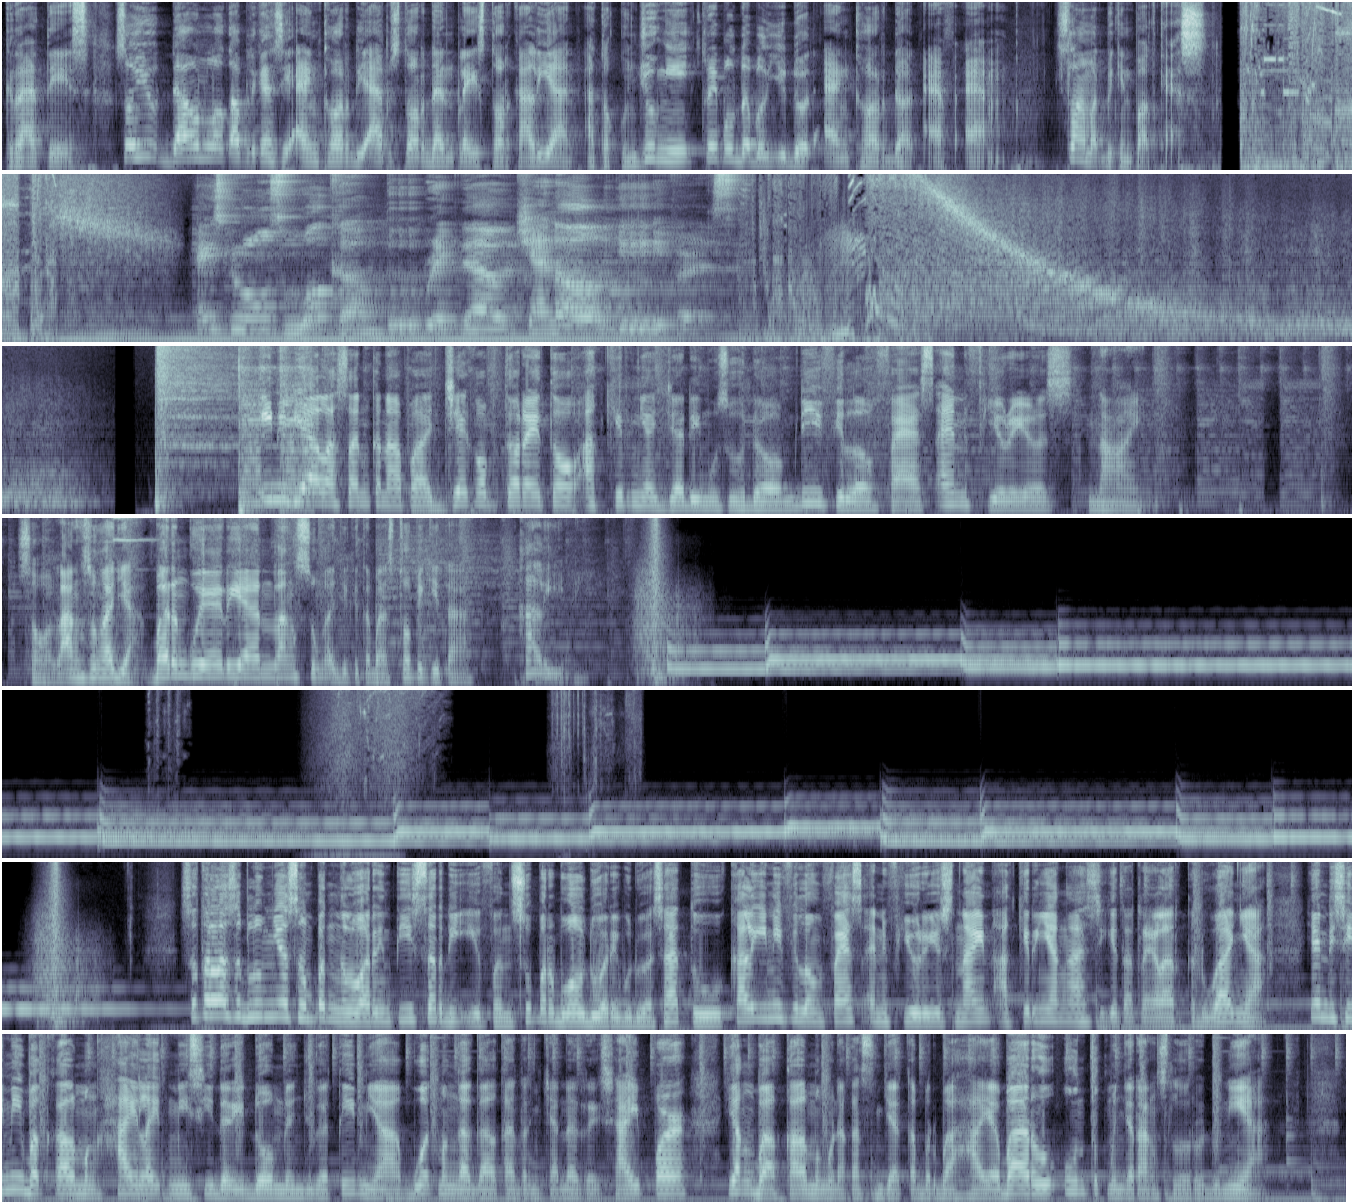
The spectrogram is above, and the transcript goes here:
gratis. So yuk download aplikasi Anchor di App Store dan Play Store kalian atau kunjungi www.anchor.fm. Selamat bikin podcast. Hey Scrolls, welcome to Breakdown Channel Universe. Ini dia alasan kenapa Jacob Toretto akhirnya jadi musuh Dom di film Fast and Furious 9. So, langsung aja, bareng gue Rian, langsung aja kita bahas topik kita kali ini. Setelah sebelumnya sempat ngeluarin teaser di event Super Bowl 2021, kali ini film Fast and Furious 9 akhirnya ngasih kita trailer keduanya, yang di sini bakal meng-highlight misi dari Dom dan juga timnya buat menggagalkan rencana dari Cyper yang bakal menggunakan senjata berbahaya baru untuk menyerang seluruh dunia.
